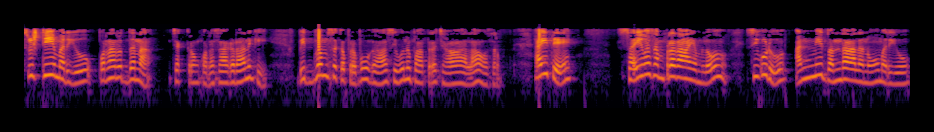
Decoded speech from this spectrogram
సృష్టి మరియు పునరుద్ధరణ చక్రం కొనసాగడానికి విధ్వంసక ప్రభువుగా శివుని పాత్ర చాలా అవసరం. అయితే శైవ సంప్రదాయంలో శివుడు అన్ని ద్వంద్వాలను మరియు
